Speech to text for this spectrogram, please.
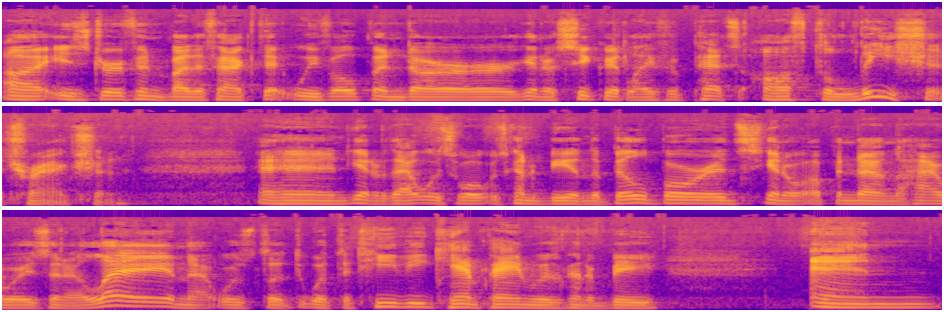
uh, is driven by the fact that we've opened our you know Secret Life of Pets off the leash attraction. And you know that was what was going to be in the billboards, you know, up and down the highways in LA, and that was the, what the TV campaign was going to be. And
